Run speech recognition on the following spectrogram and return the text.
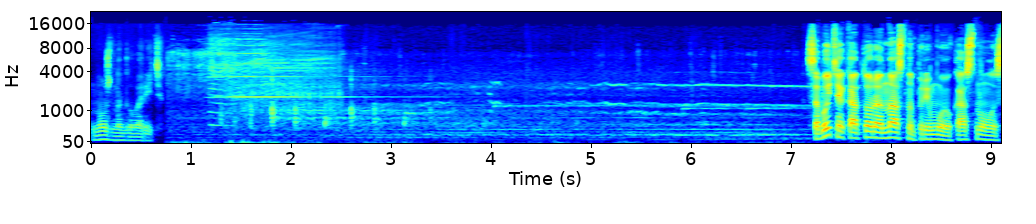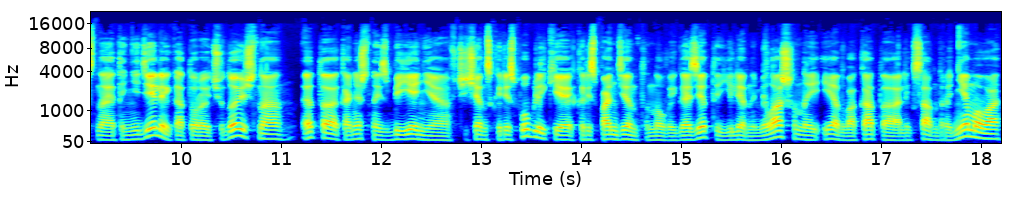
нужно говорить. Событие, которое нас напрямую коснулось на этой неделе, которое чудовищно, это, конечно, избиение в Чеченской Республике корреспондента «Новой газеты» Елены Милашиной и адвоката Александра Немова.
